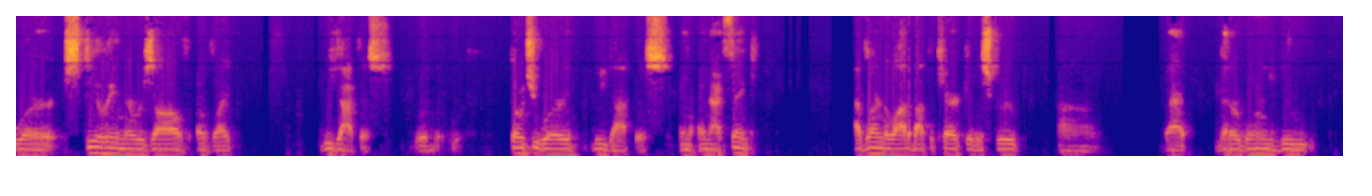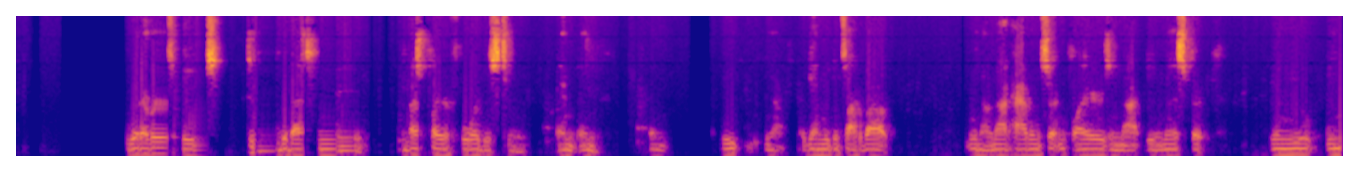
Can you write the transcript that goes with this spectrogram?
were stealing their resolve of like, we got this. Don't you worry, we got this. And, and I think I've learned a lot about the character of this group um, that that are willing to do whatever it takes to be the best the best player for this team. And and and we, you know, again, we can talk about you know not having certain players and not doing this, but when you when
